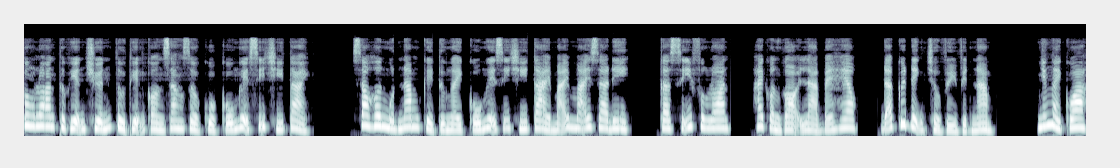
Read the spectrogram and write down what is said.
Phương Loan thực hiện chuyến từ thiện còn giang dở của cố nghệ sĩ Trí Tài. Sau hơn một năm kể từ ngày cố nghệ sĩ Trí Tài mãi mãi ra đi, ca sĩ Phương Loan, hay còn gọi là bé heo, đã quyết định trở về Việt Nam. Những ngày qua,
